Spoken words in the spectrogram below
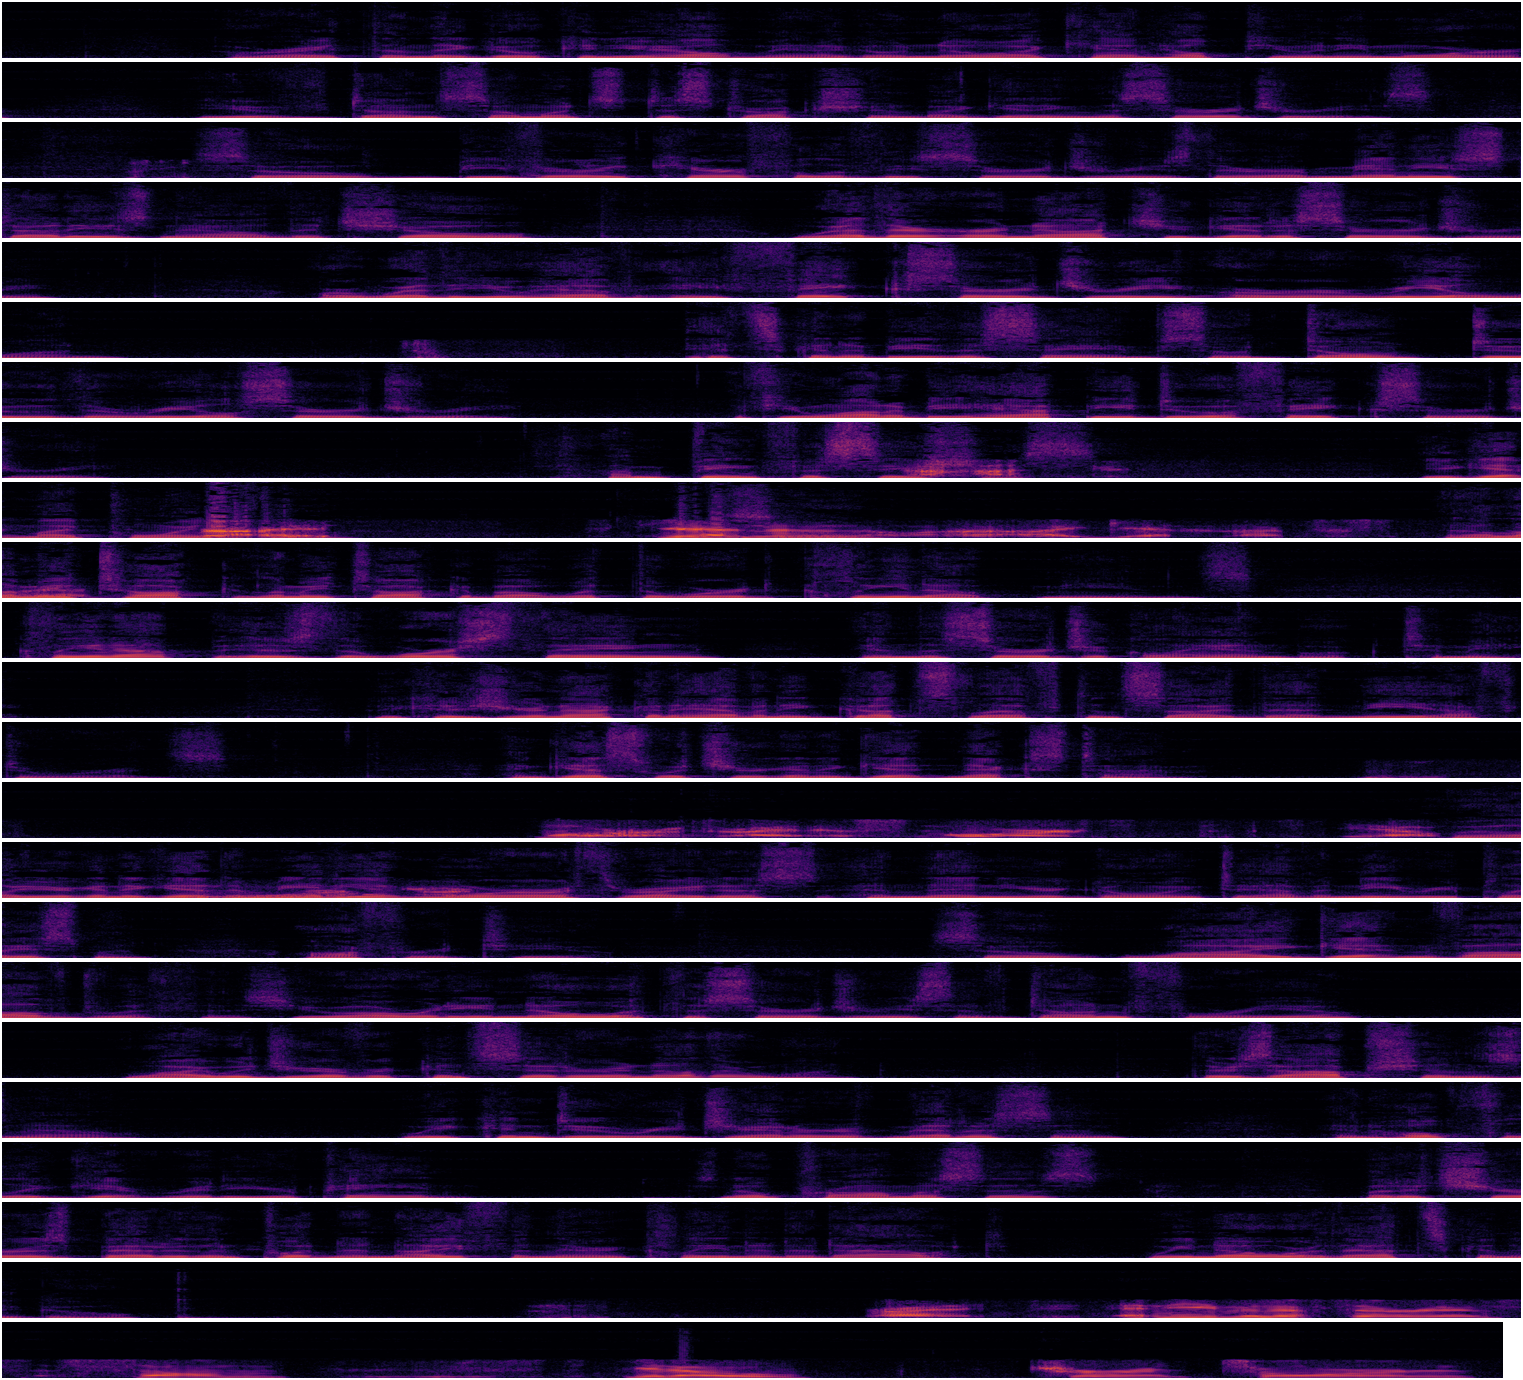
All right, then they go, Can you help me? And I go, No, I can't help you anymore. You've done so much destruction by getting the surgeries. So be very careful of these surgeries. There are many studies now that show whether or not you get a surgery, or whether you have a fake surgery or a real one, it's going to be the same. So don't do the real surgery. If you want to be happy, do a fake surgery. I'm being facetious. You get my point. Right. Though. Yeah, so, no, no, no. I, I, get it. Just, now let me talk. Let me talk about what the word cleanup means. Cleanup is the worst thing in the surgical handbook to me, because you're not going to have any guts left inside that knee afterwards. And guess what you're going to get next time? More arthritis. More well, you're going to get immediate more arthritis, and then you're going to have a knee replacement offered to you. So why get involved with this? You already know what the surgeries have done for you. Why would you ever consider another one? There's options now. We can do regenerative medicine and hopefully get rid of your pain. There's no promises, but it sure is better than putting a knife in there and cleaning it out. We know where that's going to go. Right. And even if there is some, you know, current torn,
